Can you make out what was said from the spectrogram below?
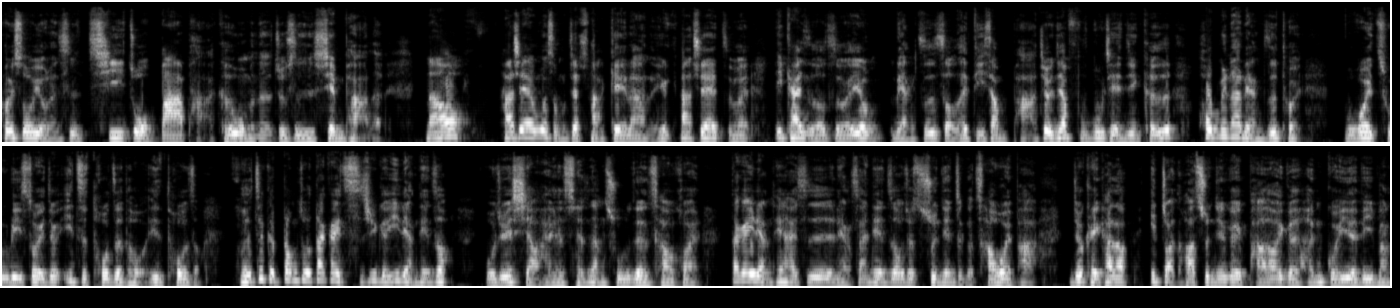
会说有人是七坐八爬，可是我们的就是先爬了。然后他现在为什么叫阿 K 拉呢？因为他现在只会一开始都只会用两只手在地上爬，就很像伏步前进。可是后面那两只腿。不会出力，所以就一直拖着头，一直拖走。可是这个动作大概持续个一两天之后，我觉得小孩的成长速度真的超快。大概一两天还是两三天之后，就瞬间整个超会爬。你就可以看到一转的话，瞬间就可以爬到一个很诡异的地方。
